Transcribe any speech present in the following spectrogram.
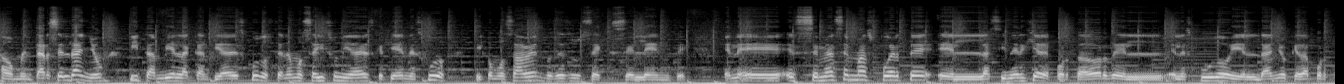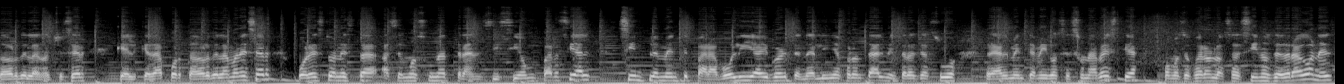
aumentarse el daño y también la cantidad de escudos. Tenemos 6 unidades que tienen escudo y como saben pues eso es excelente. Eh, se me hace más fuerte la sinergia de portador del escudo y el daño que da portador del anochecer que el que da portador del amanecer. Por esto en esta hacemos una transición parcial simplemente para Bolly y Iver tener línea frontal mientras Yasuo realmente amigos es una bestia como se fueron los asesinos de dragones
